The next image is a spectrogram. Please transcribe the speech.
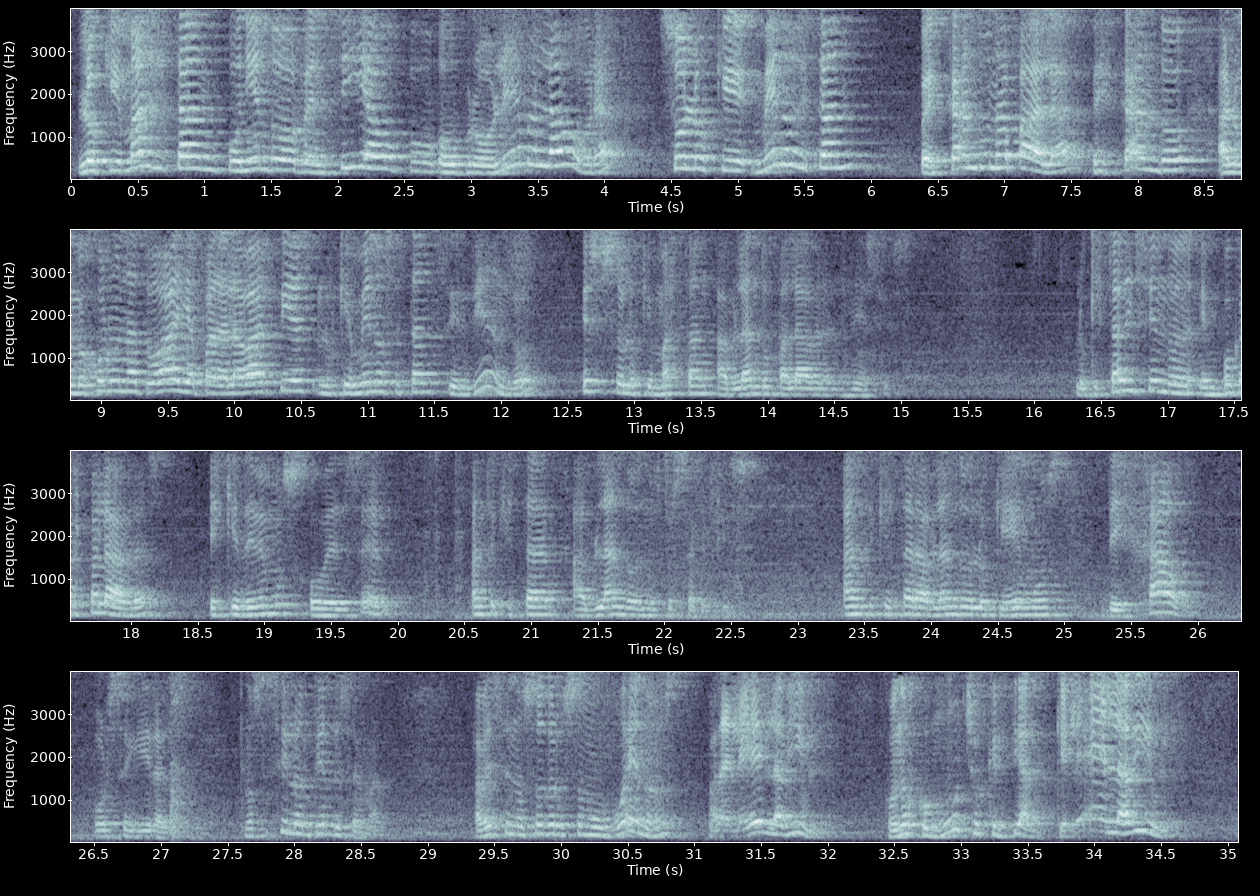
Los que más están poniendo rencilla o, o problema en la obra son los que menos están pescando una pala, pescando a lo mejor una toalla para lavar pies, los que menos están sirviendo, esos son los que más están hablando palabras necias. Lo que está diciendo en pocas palabras es que debemos obedecer antes que estar hablando de nuestro sacrificio, antes que estar hablando de lo que hemos dejado por seguir al Señor. No sé si lo entiendes, hermano. A veces nosotros somos buenos para leer la Biblia, Conozco muchos cristianos que leen la Biblia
